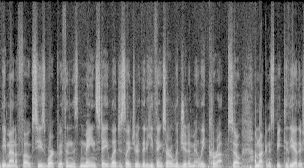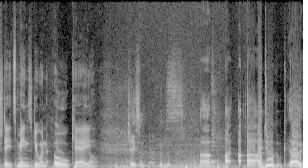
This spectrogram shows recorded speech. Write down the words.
the amount of folks he's worked with in the Maine state legislature that he thinks are legitimately corrupt. So I'm not going to speak to the other states. Maine's doing okay. Jason? Uh, I, I, I do uh,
